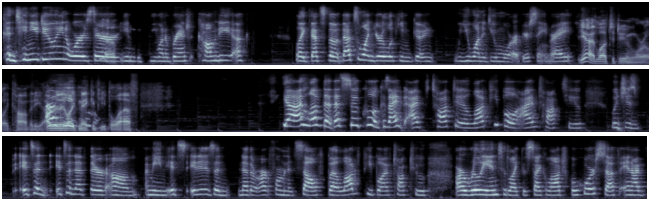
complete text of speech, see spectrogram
continue doing, or is there yeah. you know you want to branch comedy? Uh, like that's the that's the one you're looking good. You want to do more of. You're saying, right? Yeah, I'd love to do more like comedy. I okay, really like cool. making people laugh. Yeah, I love that. That's so cool because I've I've talked to a lot of people I've talked to, which is it's an it's another um i mean it's it is another art form in itself but a lot of people i've talked to are really into like the psychological horror stuff and i've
